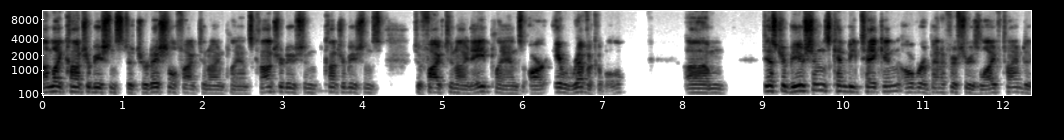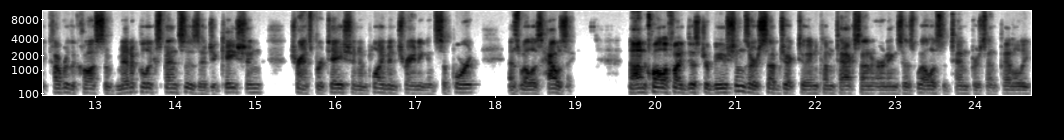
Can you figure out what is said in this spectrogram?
Unlike contributions to traditional 529 plans, contribution, contributions to 529A plans are irrevocable. Um, distributions can be taken over a beneficiary's lifetime to cover the costs of medical expenses, education, transportation, employment training, and support, as well as housing. Non qualified distributions are subject to income tax on earnings as well as a 10% penalty,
